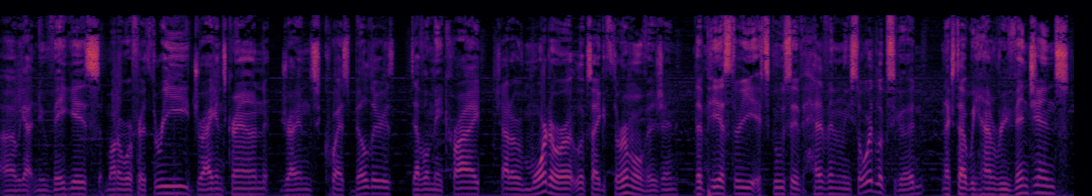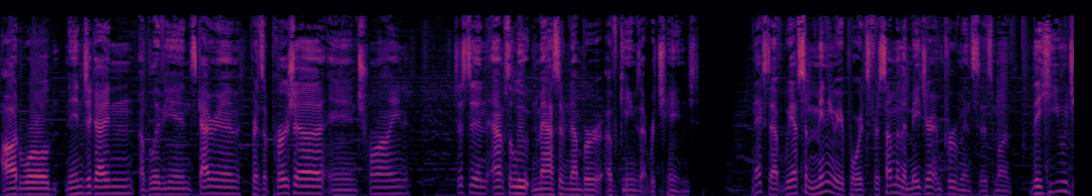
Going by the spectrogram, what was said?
Uh, we got New Vegas, Modern Warfare 3, Dragon's Crown, Dragon's Quest Builders, Devil May Cry, Shadow of Mordor looks like Thermal Vision. The PS3 exclusive Heavenly Sword looks good. Next up, we have Revengeance, Oddworld, Ninja Gaiden, Oblivion, Skyrim, Prince of Persia, and Trine. Just an absolute massive number of games that were changed. Next up, we have some mini reports for some of the major improvements this month. The huge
